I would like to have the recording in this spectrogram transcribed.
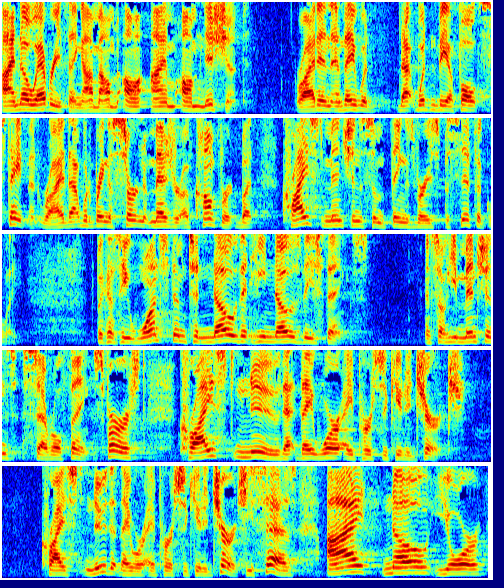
I know everything. I'm, I'm, I'm omniscient, right? And, and they would, that wouldn't be a false statement, right? That would bring a certain measure of comfort. But Christ mentions some things very specifically because he wants them to know that he knows these things. And so he mentions several things. First, Christ knew that they were a persecuted church. Christ knew that they were a persecuted church. He says, I know your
